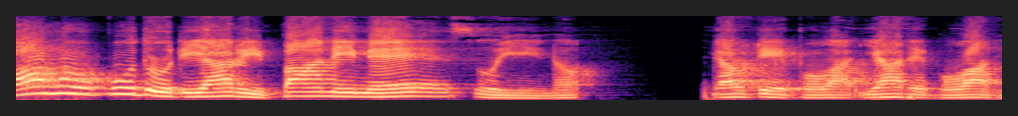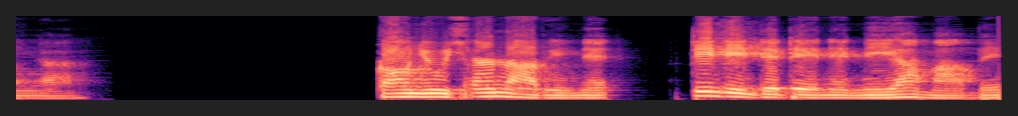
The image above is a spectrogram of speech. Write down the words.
ကောင်းမှုကုသိုလ်တရားတွေပါနေမယ်ဆိုရင်တော့ ရောက်တဲ့ဘဝရတဲ့ဘဝတွေဟာကောင်းကျိုးချမ်းသာတွေနဲ့တင့်တင့်တဲတဲနဲ့နေရမှာပဲ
